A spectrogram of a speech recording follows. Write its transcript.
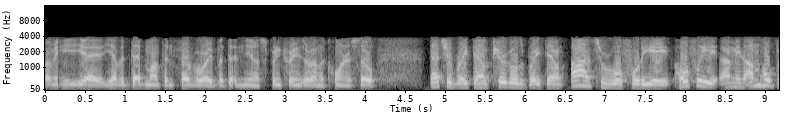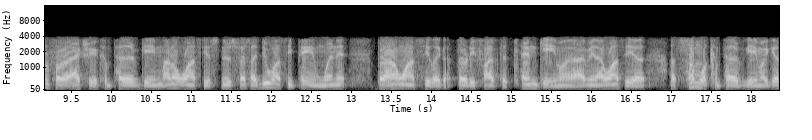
I mean, yeah, you have a dead month in February, but then you know spring training's around the corner. So that's your breakdown, Pure Gold's breakdown on Super Bowl 48. Hopefully, I mean, I'm hoping for actually a competitive game. I don't want to see a snooze fest. I do want to see Payne win it, but I don't want to see like a 35 to 10 game. I, I mean, I want to see a, a somewhat competitive game. I guess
